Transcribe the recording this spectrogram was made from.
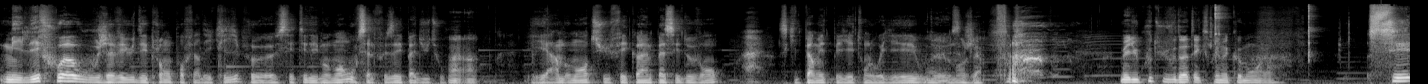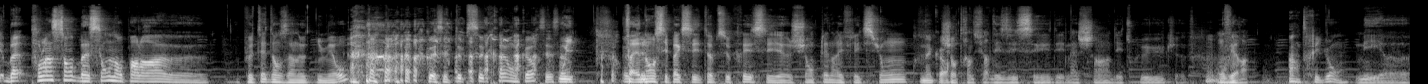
Mais les fois où j'avais eu des plans pour faire des clips, euh, c'était des moments où ça le faisait pas du tout. Un. Et à un moment, tu fais quand même passer devant, ce qui te permet de payer ton loyer ou de Ouais, manger. Mais du coup, tu voudrais t'exprimer comment alors? C'est, bah, pour l'instant, bah, ça on en parlera euh, peut-être dans un autre numéro. Quoi, c'est top secret encore, c'est ça Oui. Enfin non, c'est pas que c'est top secret, c'est euh, je suis en pleine réflexion, je D'accord. suis en train de faire des essais, des machins, des trucs. euh. On verra. Intrigant. Mais euh,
